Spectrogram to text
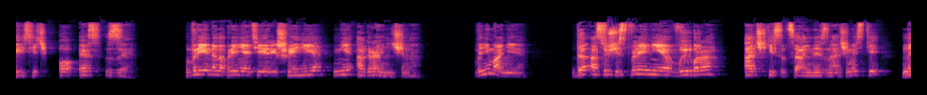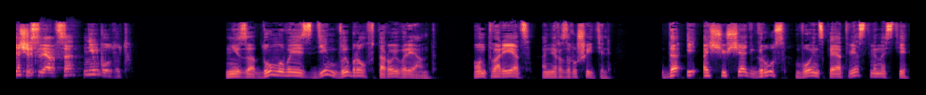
тысяч ОСЗ. Время на принятие решения не ограничено. Внимание! До осуществления выбора очки социальной значимости начисляться не будут. Не задумываясь, Дим выбрал второй вариант. Он творец, а не разрушитель. Да и ощущать груз воинской ответственности,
